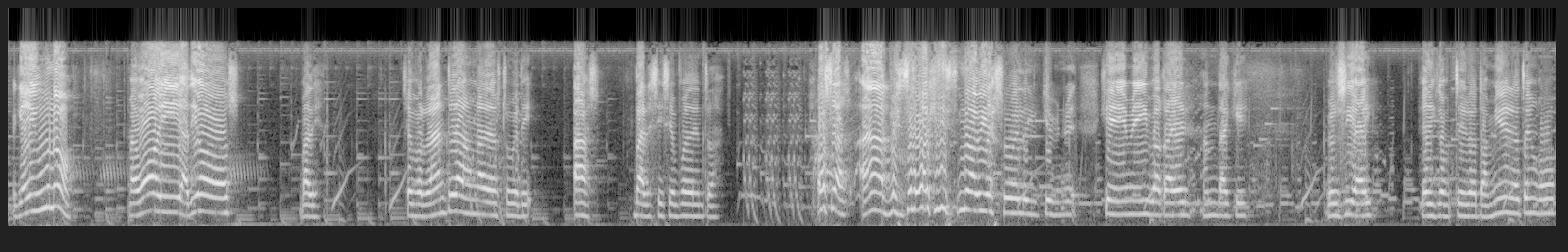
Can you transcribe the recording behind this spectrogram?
Aquí hay uno. Me voy, adiós. Vale. ¿Se podrá entrar una de las tuberías? Ah, vale, sí se puede entrar. ¡Ostras! Ah, pensaba que no había suelo y que me, que iba a caer. Anda aquí. Pero sí hay. Helicóptero también lo tengo.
